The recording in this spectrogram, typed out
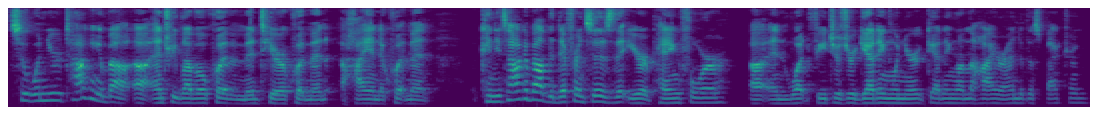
So when you're talking about uh, entry level equipment, mid tier equipment, high end equipment, can you talk about the differences that you're paying for uh, and what features you're getting when you're getting on the higher end of the spectrum?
